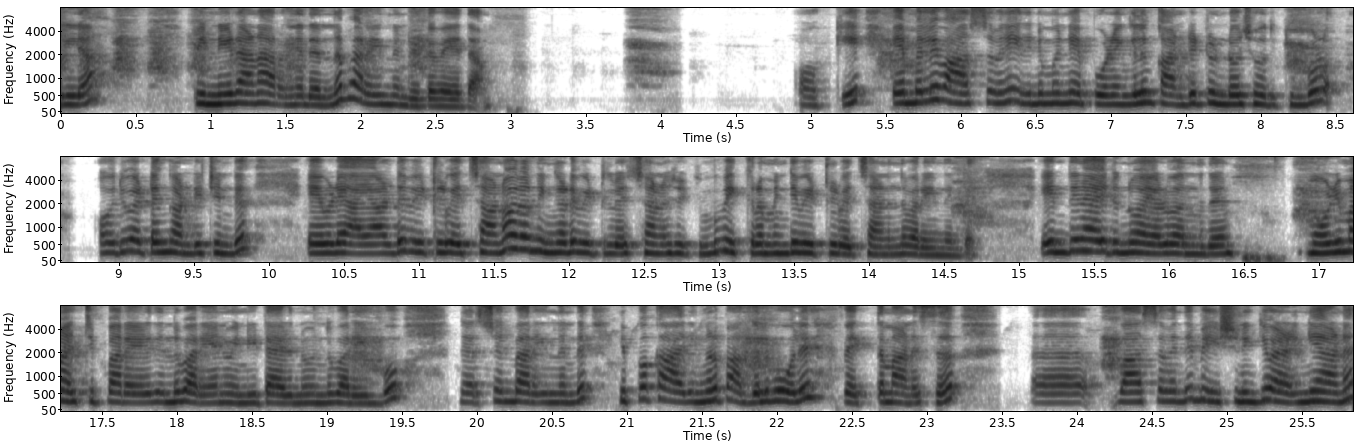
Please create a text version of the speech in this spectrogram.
ഇല്ല പിന്നീടാണ് അറിഞ്ഞതെന്ന് പറയുന്നുണ്ട് കേട്ടോ Veda. Okay M L A വാസുവിനെ ഇതിനു മുന്നേ എപ്പോഴെങ്കിലും കണ്ടിട്ടുണ്ടോ ചോദിക്കുമ്പോൾ ഒരു വട്ടം കണ്ടിട്ടുണ്ട്. എവിടെ അയാളുടെ വീട്ടിൽ വെച്ചാണോ അതോ നിങ്ങളുടെ വീട്ടിൽ വെച്ചാണോ ചോദിക്കുമ്പോൾ വിക്രമിന്റെ വീട്ടിൽ വെച്ചാണെന്ന് പറയുന്നുണ്ട്. എന്തിനായിരുന്നു അയാൾ വന്നത്? മൊഴി മാറ്റി പറയരുതെന്ന് പറയാൻ വേണ്ടിയിട്ടായിരുന്നു എന്ന് പറയുമ്പോൾ ദർശൻ പറയുന്നുണ്ട്. ഇപ്പോൾ കാര്യങ്ങൾ പകൽ പോലെ വ്യക്തമാണ് സർ വാസവന്റെ ഭീഷണിക്ക് വഴങ്ങിയാണ്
